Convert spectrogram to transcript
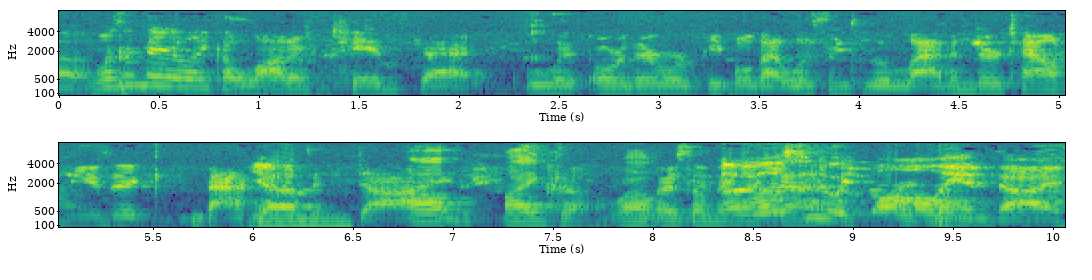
Oh. wasn't there like a lot of kids that li- or there were people that listened to the Lavender Town music backwards Yeah. and Oh died my god. Well, or something No, they like listened to it normally and died.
